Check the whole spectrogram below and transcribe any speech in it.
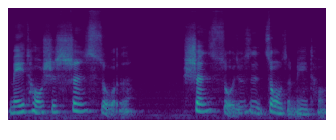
眉头是深锁的，深锁就是皱着眉头。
